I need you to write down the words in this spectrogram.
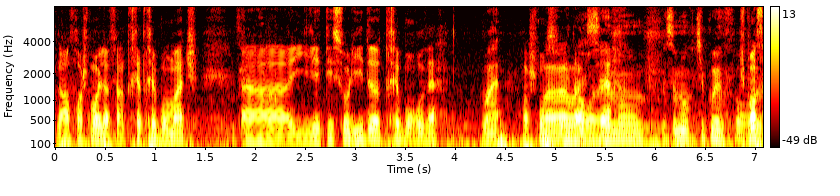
et- Non, franchement, il a fait un très très bon match. Euh, il était solide, très bon revers. Ouais, Franchement, ouais, solide ouais, en c'est revers. mon, c'est mon petit point fort. Je pense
